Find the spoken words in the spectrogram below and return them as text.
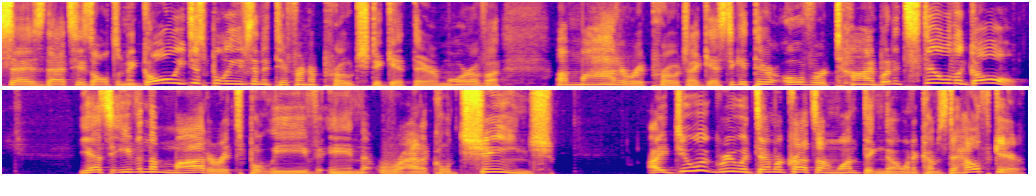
says that's his ultimate goal. He just believes in a different approach to get there, more of a, a moderate approach, I guess, to get there over time, but it's still the goal. Yes, even the moderates believe in radical change. I do agree with Democrats on one thing, though, when it comes to healthcare.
